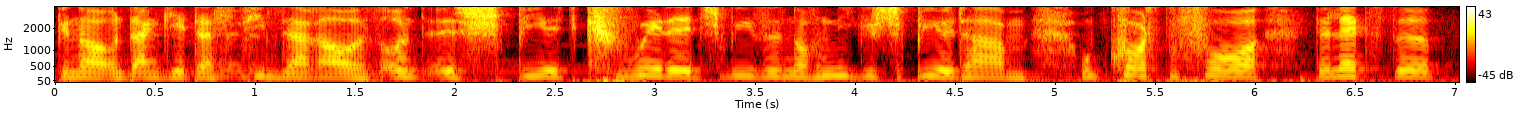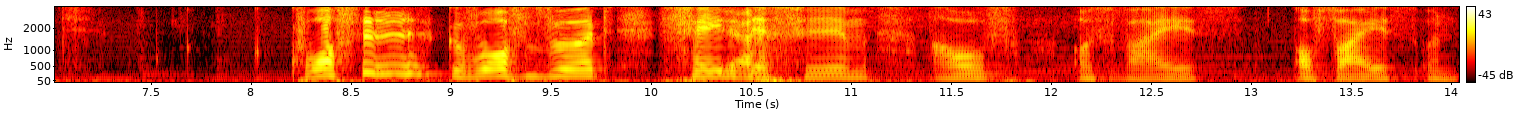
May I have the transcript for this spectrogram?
genau und dann geht das Team da raus und es spielt Quidditch, wie sie es noch nie gespielt haben und kurz bevor der letzte Quaffel geworfen wird, fadet ja. der Film auf aus weiß, auf weiß und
